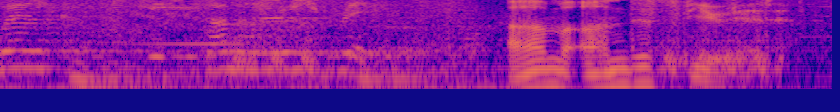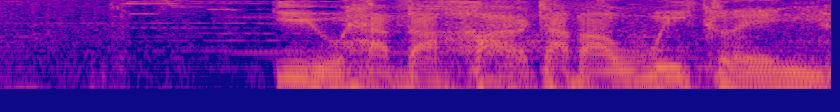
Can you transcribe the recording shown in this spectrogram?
Welcome to Summoner's Rift. I'm undisputed. You have the heart of a weakling.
